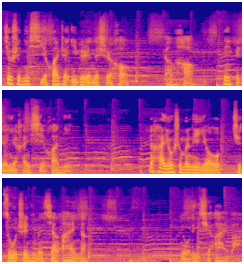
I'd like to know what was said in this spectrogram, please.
就是你喜欢着一个人的时候，刚好那个人也很喜欢你。那还有什么理由去阻止你们相爱呢？努力去爱吧，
